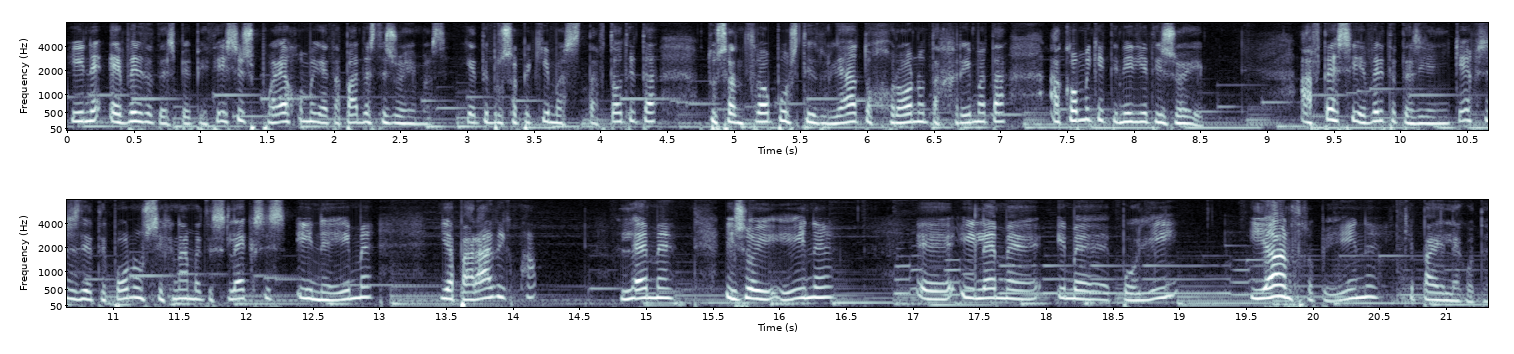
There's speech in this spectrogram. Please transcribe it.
είναι ευρύτατες πεπιθήσεις που έχουμε για τα πάντα στη ζωή μας, για την προσωπική μας ταυτότητα, τους ανθρώπους, τη δουλειά, το χρόνο, τα χρήματα, ακόμη και την ίδια τη ζωή. Αυτές οι ευρύτατες γενικεύσεις διατυπώνουν συχνά με τις λέξεις είναι, είμαι. Για παράδειγμα, λέμε η ζωή είναι, ε, ή λέμε είμαι πολύ, οι άνθρωποι είναι και πάει λέγοντα.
